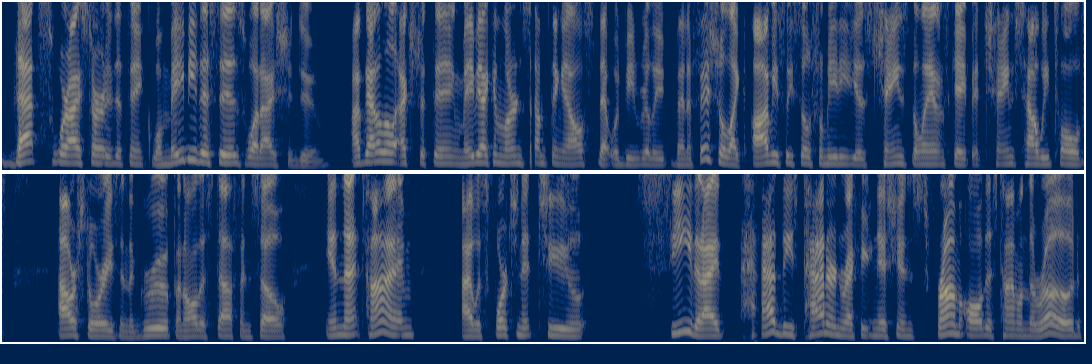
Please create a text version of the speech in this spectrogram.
that's where I started to think, well, maybe this is what I should do. I've got a little extra thing. Maybe I can learn something else that would be really beneficial. Like, obviously, social media has changed the landscape, it changed how we told our stories in the group and all this stuff. And so, in that time, I was fortunate to see that I had these pattern recognitions from all this time on the road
